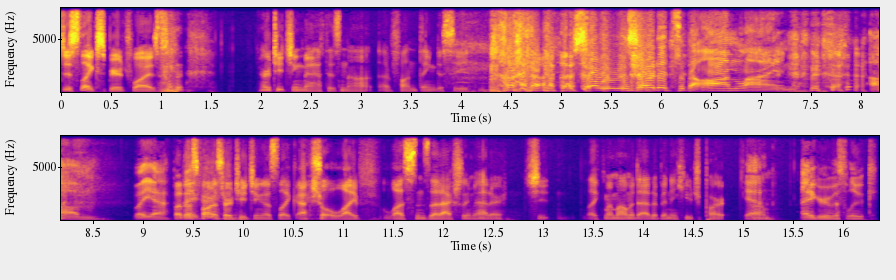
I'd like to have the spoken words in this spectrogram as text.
just like spiritualized. Her teaching math is not a fun thing to see. so we resorted to the online. Um, but yeah, But I as far as her teaching us like actual life lessons that actually matter, she like my mom and dad have been a huge part. Yeah. Um, I agree with Luke.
